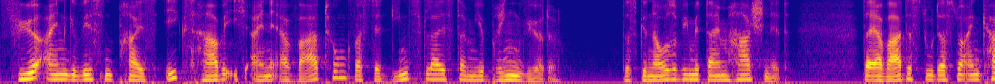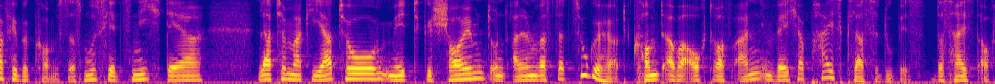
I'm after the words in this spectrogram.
für einen gewissen Preis X habe ich eine Erwartung, was der Dienstleister mir bringen würde. Das ist genauso wie mit deinem Haarschnitt da erwartest du, dass du einen Kaffee bekommst. Das muss jetzt nicht der Latte Macchiato mit geschäumt und allem, was dazugehört. Kommt aber auch darauf an, in welcher Preisklasse du bist. Das heißt, auch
